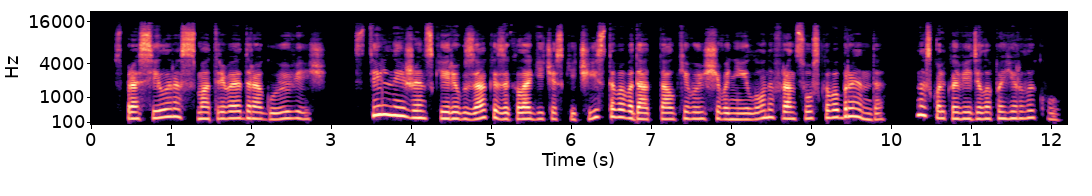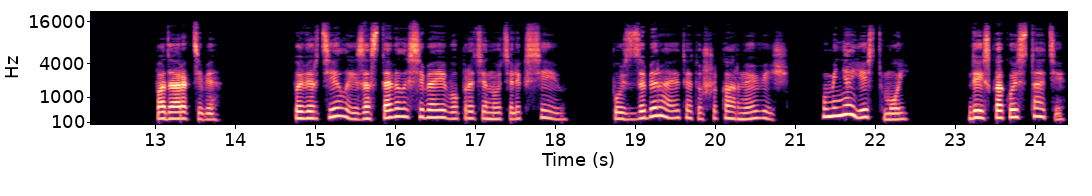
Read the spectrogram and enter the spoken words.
— спросила, рассматривая дорогую вещь. Стильный женский рюкзак из экологически чистого водоотталкивающего нейлона французского бренда, насколько видела по ярлыку. «Подарок тебе». Повертела и заставила себя его протянуть Алексею. Пусть забирает эту шикарную вещь. У меня есть мой. Да и с какой стати?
